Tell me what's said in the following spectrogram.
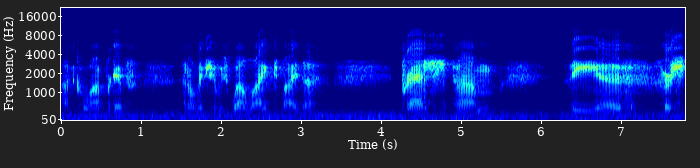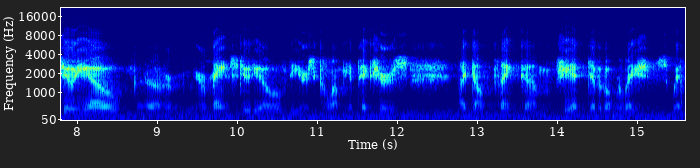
uncooperative. I don't think she was well liked by the press. Um, the uh, her studio, uh, her, her main studio over the years, Columbia Pictures. I don't think um, she had difficult relations with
